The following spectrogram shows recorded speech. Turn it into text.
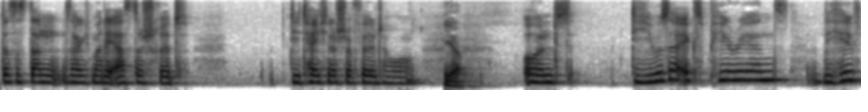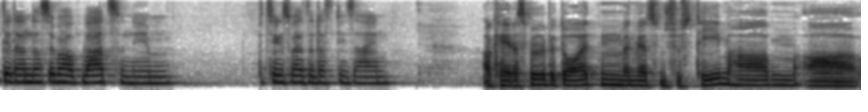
Das ist dann, sage ich mal, der erste Schritt, die technische Filterung. Ja. Und die User Experience, die hilft dir dann, das überhaupt wahrzunehmen, beziehungsweise das Design. Okay, das würde bedeuten, wenn wir jetzt ein System haben, äh,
